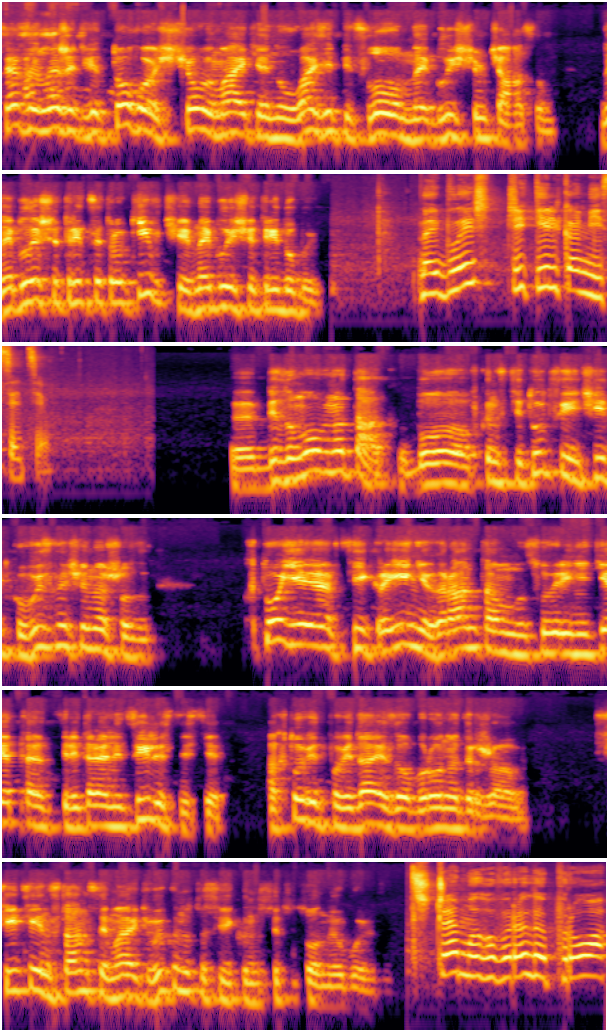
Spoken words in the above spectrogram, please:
Це залежить від того, що ви маєте на увазі під словом найближчим часом. Найближчі 30 років чи найближчі 3 доби? Найближчі кілька місяців. Е, Безумовно, так. Бо в Конституції чітко визначено, що хто є в цій країні гарантом суверенітету територіальної цілісності, а хто відповідає за оборону держави. Всі ці інстанції мають виконати свій конституційний обов'язок. Ще ми говорили про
